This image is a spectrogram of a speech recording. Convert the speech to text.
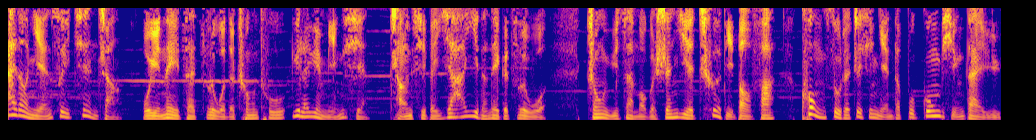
待到年岁渐长，我与内在自我的冲突越来越明显，长期被压抑的那个自我，终于在某个深夜彻底爆发，控诉着这些年的不公平待遇。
